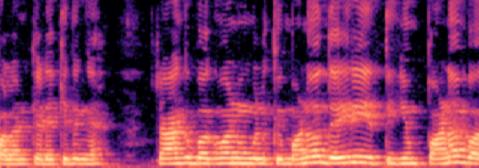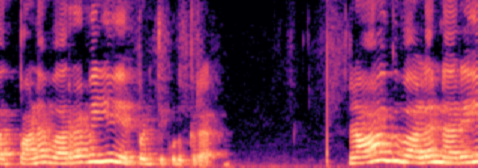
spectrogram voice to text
பலன் கிடைக்குதுங்க. ராகு பகவான் உங்களுக்கு மனோதைரியத்தையும் பண வ பண வரவையும் ஏற்படுத்தி கொடுக்குறார். ராகுவால் நிறைய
